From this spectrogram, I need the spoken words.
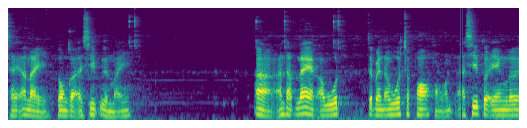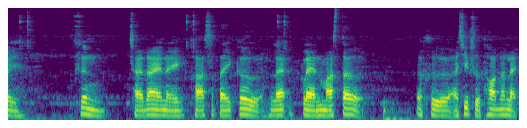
ใช้อะไรตรงกับอาชีพอื่นไหม อ่า อันดับแรกอาวุธจะเป็นอาวุธเฉพาะของอาชีพตัวเองเลย ซึ่งใช้ได้ในคลาสสไตรเกอร์และแกรนด์มาสเตอร์ ก็คืออาชีพสืบทอดนั่นแหละ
